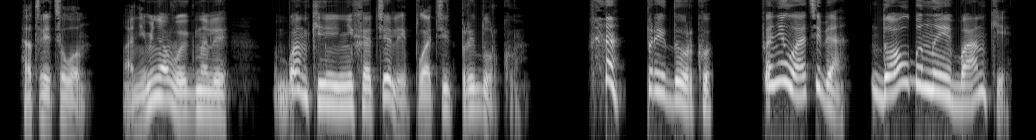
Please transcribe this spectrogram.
— ответил он. «Они меня выгнали, Банки не хотели платить придурку. «Ха, придурку! Поняла тебя. Долбанные банки!»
